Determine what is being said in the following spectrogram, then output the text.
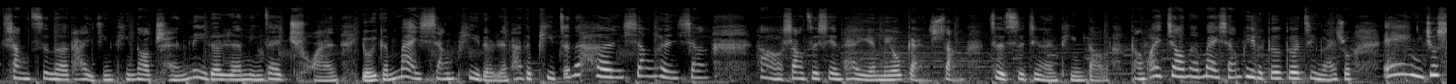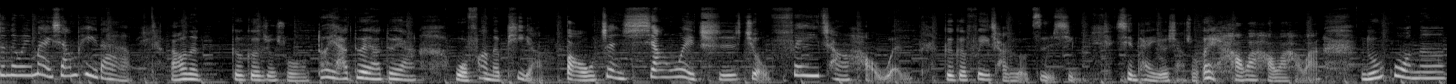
上次呢，他已经听到城里的人民在传，有一个卖香屁的人，他的屁真的很香很香。啊，上次县太爷没有赶上，这次竟然听到了，赶快叫那卖香屁的哥哥进来，说：“哎，你就是那位卖香屁的。”然后呢，哥哥就说：“对呀，对呀，对呀，我放的屁啊，保证香味持久，非常好闻。”哥哥非常有自信。县太爷想说：“哎，好啊，好啊，好啊。如果呢，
